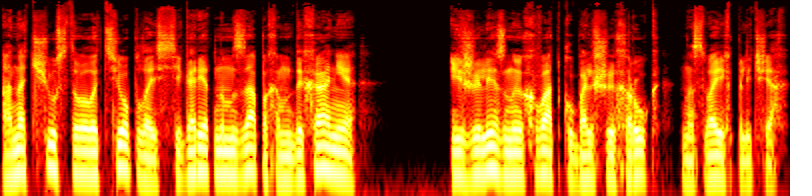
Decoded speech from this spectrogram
Она чувствовала теплое с сигаретным запахом дыхание и железную хватку больших рук на своих плечах.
